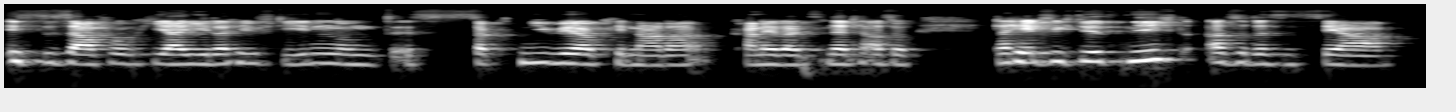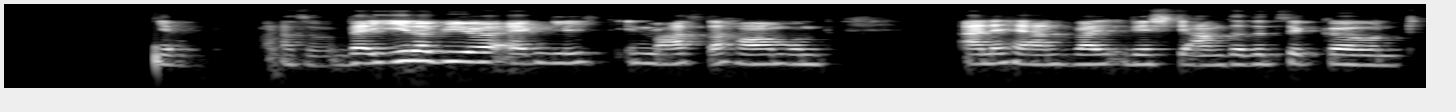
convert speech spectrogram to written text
ist es einfach, ja, jeder hilft jedem und es sagt nie wer, okay, na, da kann ich da jetzt nicht, also da helfe ich dir jetzt nicht. Also das ist sehr, ja, also weil jeder wir eigentlich in Master haben und eine Hand weil- wäscht die andere circa und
